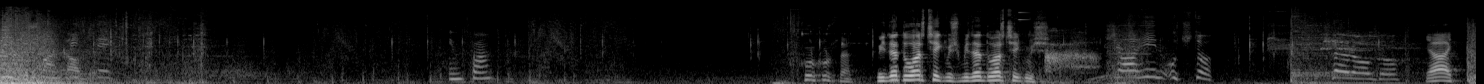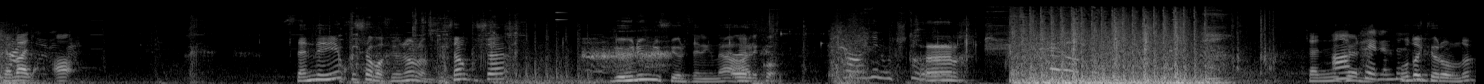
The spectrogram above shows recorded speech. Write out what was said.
Bir düşman kaldı. Info. Kur kur sen. Mide duvar çekmiş, mide duvar çekmiş. Şahin uçtu. Kör oldu. Ya Kemal a Sen de niye kuşa bakıyorsun oğlum? Uçan kuşa göğünün düşüyor senin de ha Evet. harika. Şahin uçtu. Kırk. kendini kör. Aferin. O da kör oldu.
